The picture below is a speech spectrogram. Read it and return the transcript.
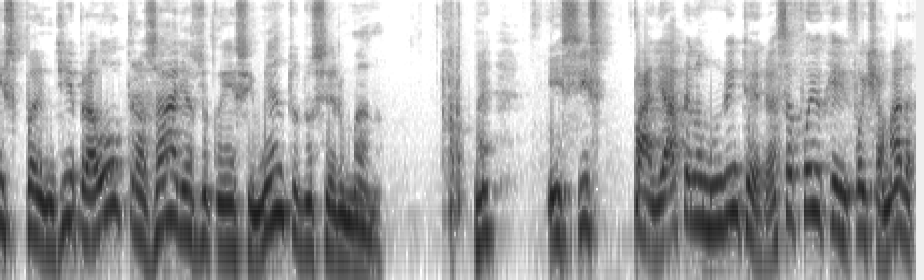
expandir para outras áreas do conhecimento do ser humano. Né? E se espalhar pelo mundo inteiro. Essa foi o que foi chamada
